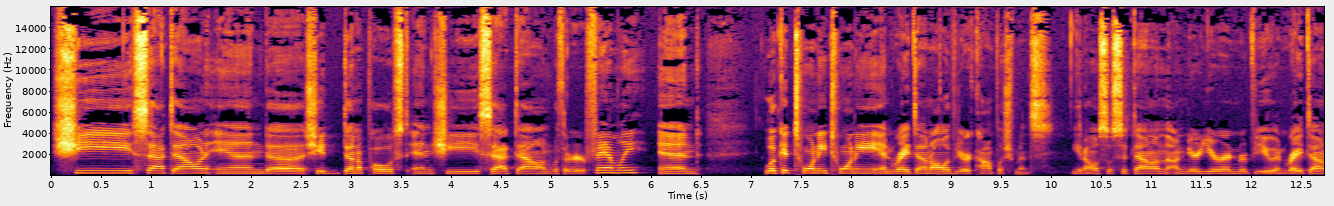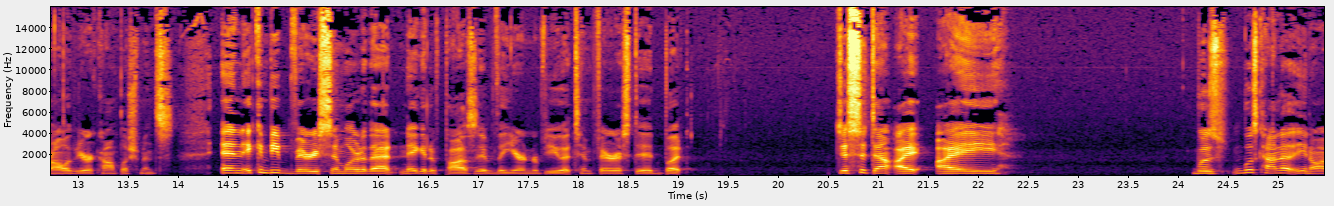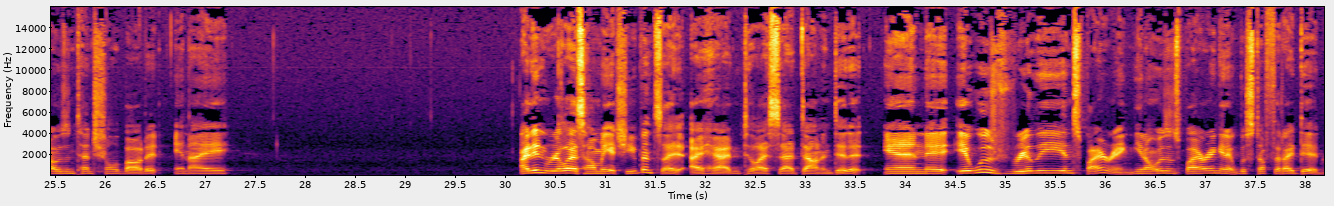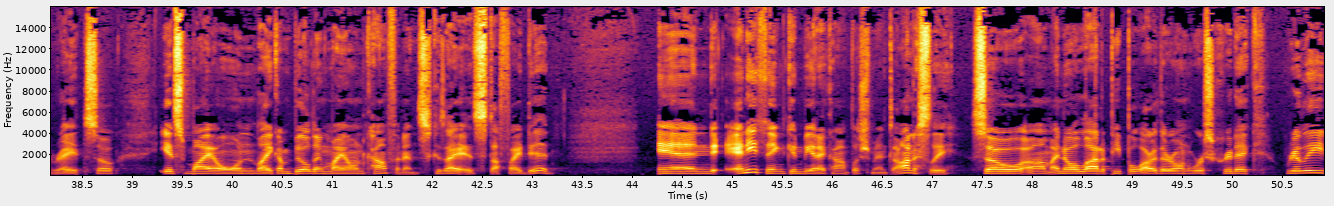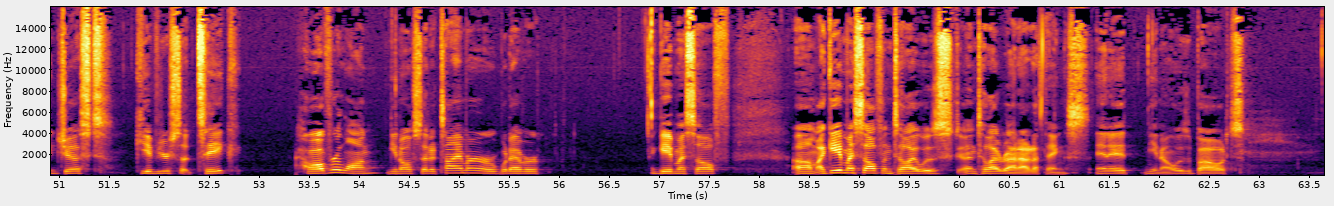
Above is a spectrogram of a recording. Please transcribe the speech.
she sat down and uh, she had done a post and she sat down with her family and look at 2020 and write down all of your accomplishments. You know, so sit down on, on your year in review and write down all of your accomplishments. And it can be very similar to that negative positive, the year in review that Tim Ferriss did, but just sit down. I I was was kind of you know I was intentional about it, and I I didn't realize how many achievements I I had until I sat down and did it, and it it was really inspiring. You know, it was inspiring, and it was stuff that I did right. So it's my own like I'm building my own confidence because I it's stuff I did, and anything can be an accomplishment, honestly. So um, I know a lot of people are their own worst critic. Really, just give yourself take however long, you know, set a timer or whatever. I gave myself. Um, I gave myself until I was until I ran out of things, and it you know was about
